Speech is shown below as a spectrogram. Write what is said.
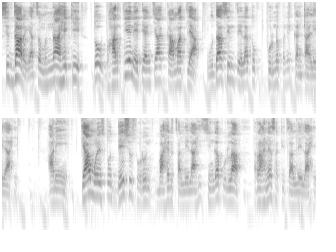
सिद्धार याचं म्हणणं आहे की तो भारतीय नेत्यांच्या कामातल्या उदासीनतेला तो पूर्णपणे कंटाळलेला आहे. आणि त्यामुळेच तो देश सोडून बाहेर चाललेला आहे सिंगापूरला राहण्यासाठी चाललेला आहे.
